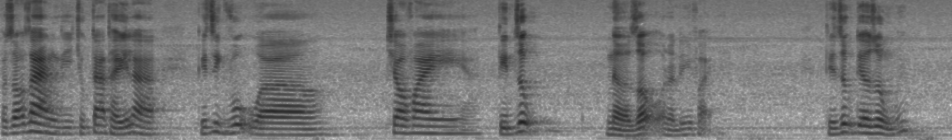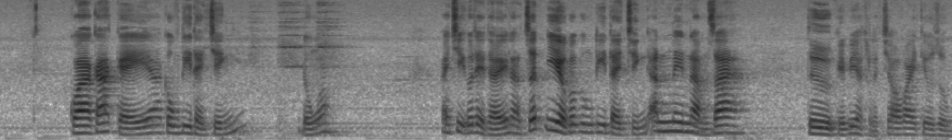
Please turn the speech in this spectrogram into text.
Và rõ ràng thì chúng ta thấy là cái dịch vụ uh, cho vay tín dụng nở rộ là như vậy tín dụng tiêu dùng ấy, qua các cái công ty tài chính đúng không? Anh chị có thể thấy là rất nhiều các công ty tài chính ăn nên làm ra từ cái việc là cho vay tiêu dùng.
